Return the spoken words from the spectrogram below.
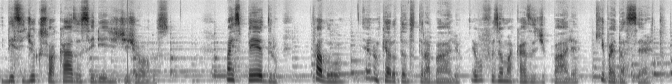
e decidiu que sua casa seria de tijolos. Mas Pedro falou: Eu não quero tanto trabalho, eu vou fazer uma casa de palha que vai dar certo.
